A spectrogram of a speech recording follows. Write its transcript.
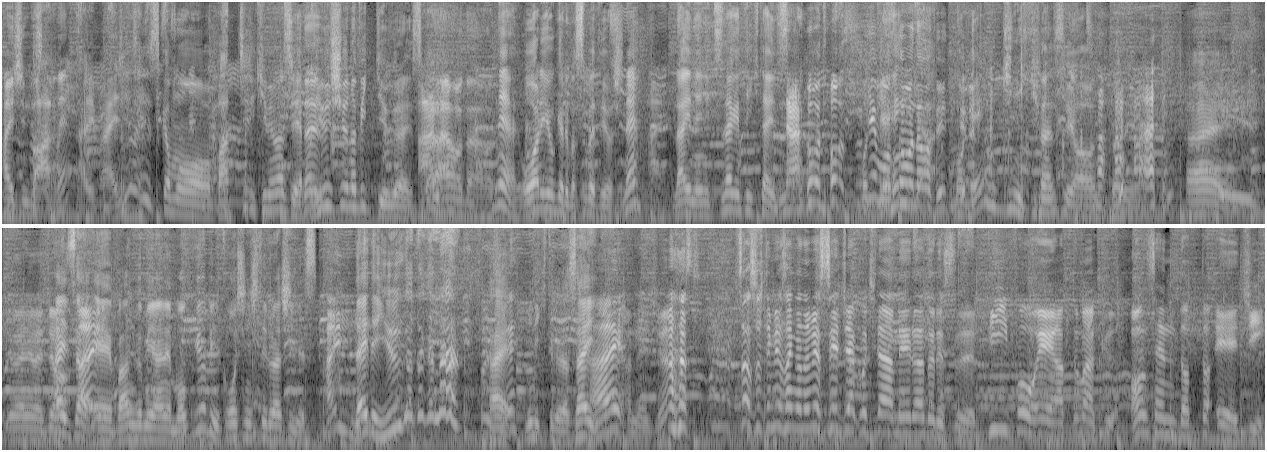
配信ですからね。当たり前じゃないですかもう。バッチリ決めますよ。やっぱ優秀の美っていうぐらいですから。あなるほどなるほど。ね終わりよければ全てよしね、来年につなげていきたいです。なるほど。すげえもっともなこと言ってもうる元気にいきますよ本当に。はい。はい。さあ、番組はね木曜日に更新してるらしいです。はい。大体夕方かな、はい。見に来てください、はい、お願いします。さあ、そして皆さんからのメッセージはこちら、メールアドレス p4a アットマーク温泉 .ag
